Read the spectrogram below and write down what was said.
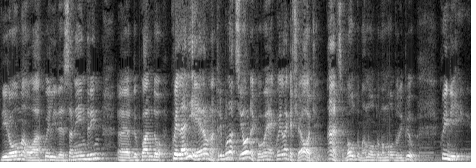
di Roma o a quelli del Sanhedrin, eh, quando quella lì era una tribolazione come quella che c'è oggi, anzi molto ma molto ma molto di più. Quindi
